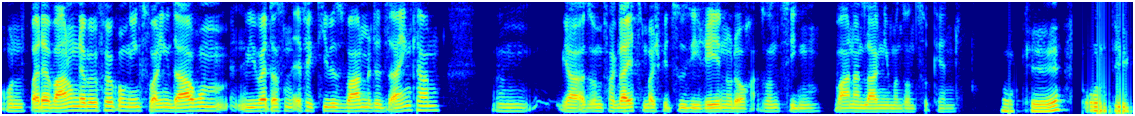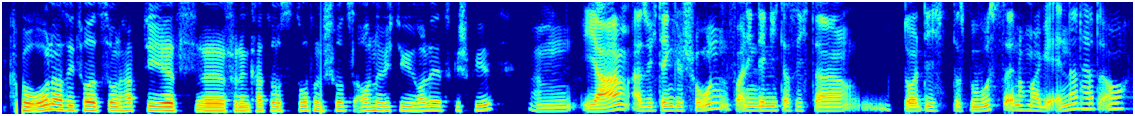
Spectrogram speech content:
und bei der Warnung der Bevölkerung ging es vor allen Dingen darum, inwieweit das ein effektives Warnmittel sein kann. Ähm, ja, also im Vergleich zum Beispiel zu Sirenen oder auch sonstigen Warnanlagen, die man sonst so kennt. Okay. Und die Corona-Situation hat die jetzt äh, für den Katastrophenschutz auch eine wichtige Rolle jetzt gespielt? Ähm, ja, also ich denke schon. Vor allen Dingen denke ich, dass sich da deutlich das Bewusstsein nochmal geändert hat auch.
